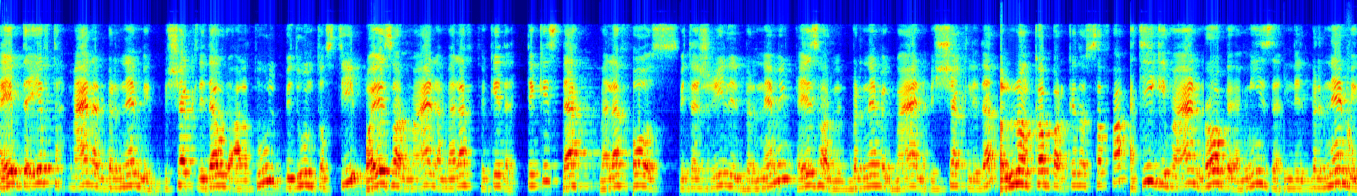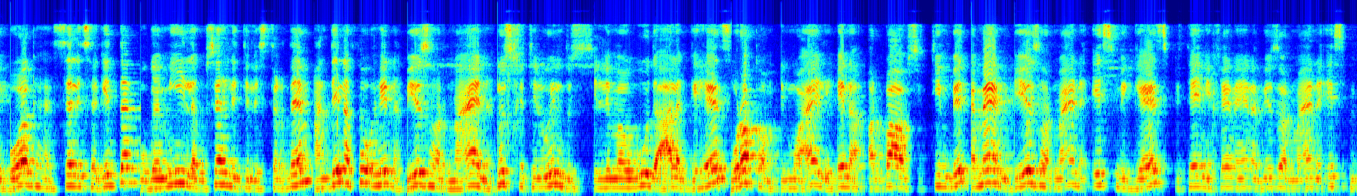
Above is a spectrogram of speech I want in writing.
هيبدأ يفتح معانا البرنامج بشكل دوري على طول بدون تسطيب وهيظهر معانا ملف كده text ده ملف خاص بتشغيل البرنامج هيظهر البرنامج معانا بالشكل ده. خلونا نكبر كده الصفحة. هتيجي معانا رابع ميزة إن البرنامج بواجهة سلسة جدا وجميلة وسهلة الاستخدام. عندنا فوق هنا بيظهر معانا نسخة الويندوز اللي موجودة على الجهاز ورقم المعالج هنا 64 bit كمان بيظهر معانا اسم الجهاز في تاني خانة هنا بيظهر معانا اسم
